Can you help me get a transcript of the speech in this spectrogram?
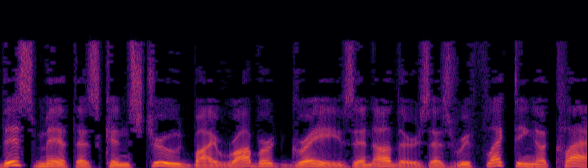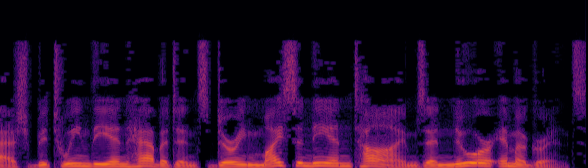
This myth is construed by Robert Graves and others as reflecting a clash between the inhabitants during Mycenaean times and newer immigrants.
